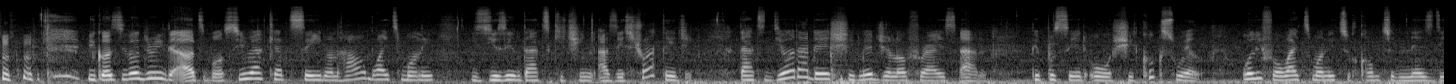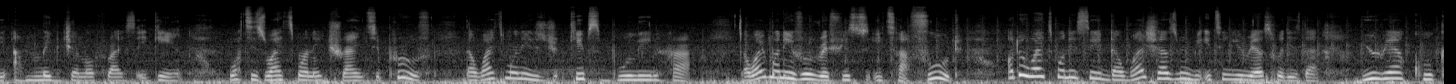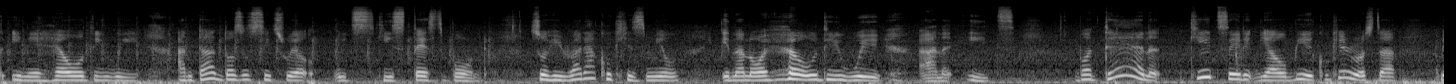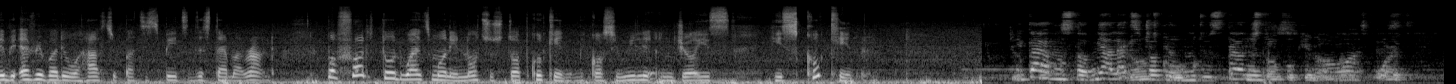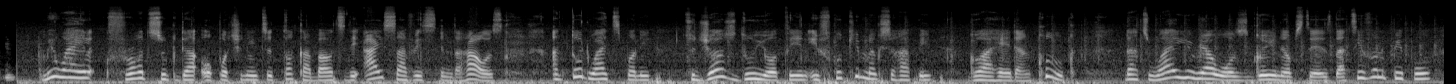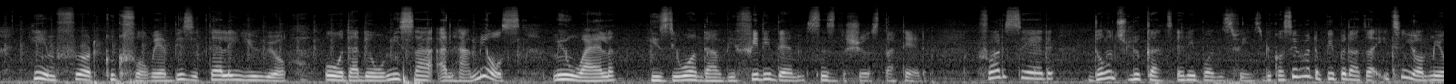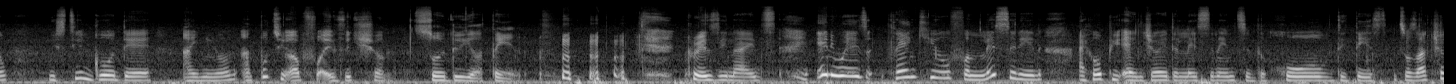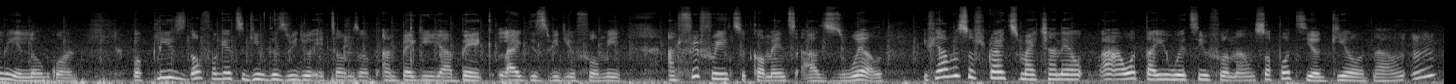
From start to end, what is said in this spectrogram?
because you know during the outburst, Syria kept saying on how White Money is using that kitchen as a strategy. That the other day she made jollof rice and people said, "Oh, she cooks well." Only for White Money to come to the next day and make jollof rice again. What is white money trying to prove? That white money is, keeps bullying her. That white money even refused to eat her food. Although white money said that why she hasn't been eating uriel's food is that uriel cook in a healthy way and that doesn't sit well with his test bond so he rather cook his meal in an unhealthy way and eat. But then Kid said there will be a cooking roster. Maybe everybody will have to participate this time around but Frodd told White Money not to stop cooking because he really enjoys his cooking. You can't even stop. Me, I like to chop your noodles. Tell noodles. Meanwhile, Frodd took that opportunity to talk about the eye service in the house and told White Money to just do your thing. If cooking makes you happy, go ahead and cook. That's why Uriel was going upstairs, that even people him Frodd cook for were busy telling Uriel oh that they will miss her and her meals. Meanwhile, he's the one that will be feeding them since the show started. Frodd said, don't look at anybody's face because even the people that are eating your meal will still go there and you know and put you up for eviction. So do your thing. Crazy nights. Anyways, thank you for listening. I hope you enjoyed listening to the whole details. It was actually a long one but please don't forget to give this video a thumbs up i'm begging you beg like this video for me. And feel free to comment as well. If you haven't subscribed to my channel uh, what are you waiting for now? Support your girl now mm?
